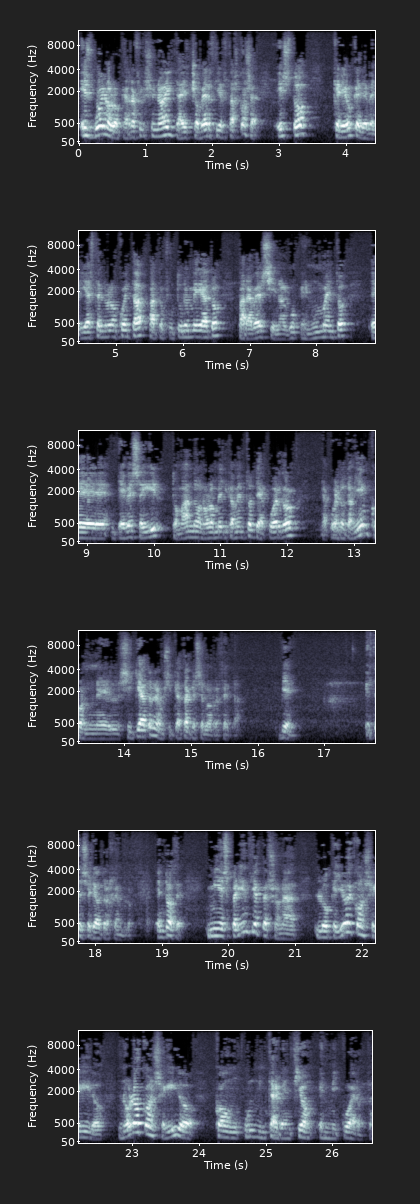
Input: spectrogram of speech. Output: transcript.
Es bueno lo que has reflexionado y te ha hecho ver ciertas cosas. Esto creo que deberías tenerlo en cuenta para tu futuro inmediato para ver si en, algún, en un momento eh, debes seguir tomando o no los medicamentos de acuerdo, de acuerdo también con el psiquiatra, un psiquiatra que se lo receta. Bien, este sería otro ejemplo. Entonces, mi experiencia personal, lo que yo he conseguido, no lo he conseguido con una intervención en mi cuerpo,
